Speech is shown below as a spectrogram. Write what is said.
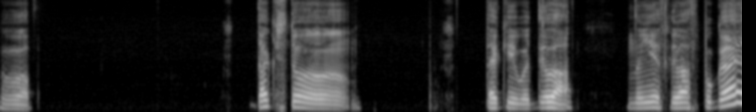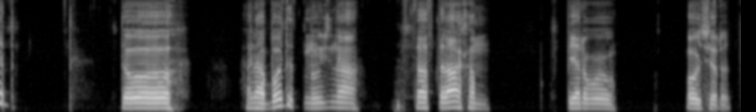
Вот. Так что такие вот дела но если вас пугает, то работать нужно со страхом в первую очередь.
